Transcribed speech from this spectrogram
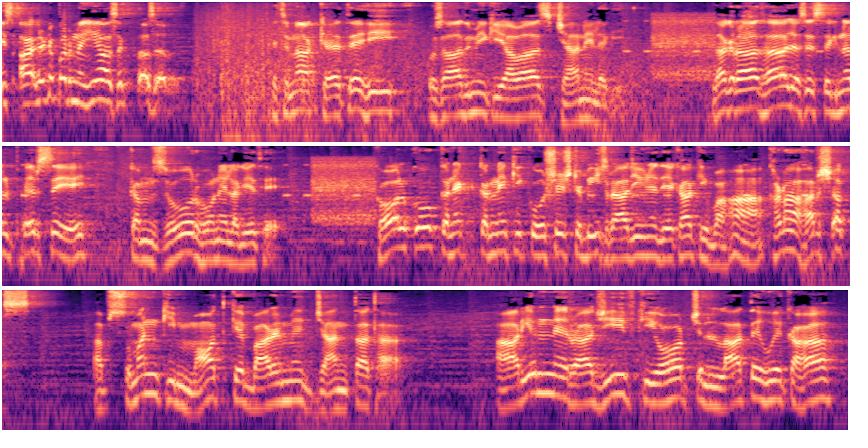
इस आइलैंड पर नहीं आ सकता, सर। इतना कहते ही उस आदमी की आवाज़ जाने लगी। लग रहा था जैसे सिग्नल फिर से कमज़ोर होने लगे थे। कॉल को कनेक्ट करने की कोशिश के बीच राजीव ने देखा कि वहाँ खड़ा हर शख्स अब सुमन की मौत के बारे में जानता था। आर्यन ने राजीव की ओर चिल्लाते हुए कहा,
